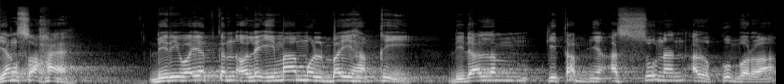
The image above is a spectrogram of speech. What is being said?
yang sahih diriwayatkan oleh Imamul Baihaqi di dalam kitabnya As-Sunan Al-Kubra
